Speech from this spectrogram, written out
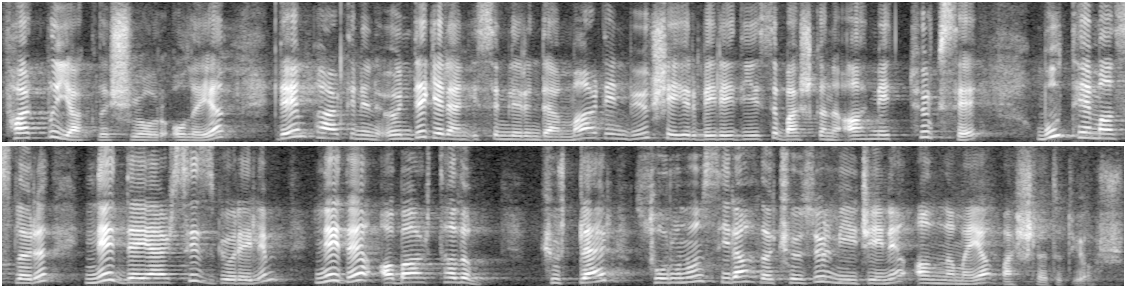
farklı yaklaşıyor olaya. DEM Parti'nin önde gelen isimlerinden Mardin Büyükşehir Belediyesi Başkanı Ahmet Türkse bu temasları ne değersiz görelim ne de abartalım. Kürtler sorunun silahla çözülmeyeceğini anlamaya başladı diyor.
